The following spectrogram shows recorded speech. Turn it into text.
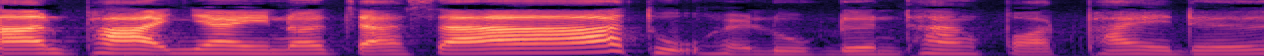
านพาใหญ่เนาะจ้าสาธุให้ลูกเดินทางปลอดภัยเด้อ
